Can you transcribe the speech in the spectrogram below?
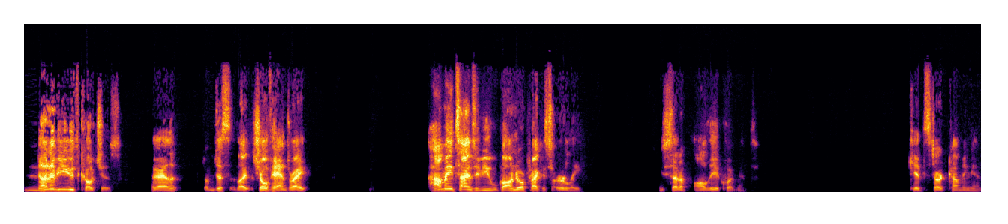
None of you youth coaches, okay, I'm just like show of hands, right? How many times have you gone to a practice early? You set up all the equipment. Kids start coming in.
